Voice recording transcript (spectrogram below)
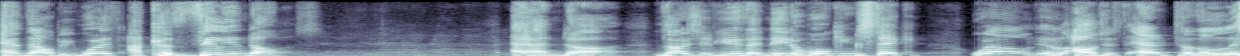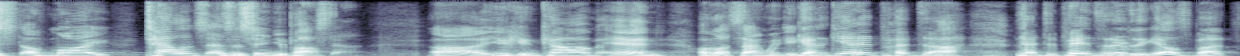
and they'll be worth a gazillion dollars. And uh, those of you that need a walking stick, well, I'll just add to the list of my talents as a senior pastor. Uh, you can come and I'm not saying when you're going to get it, but uh, that depends on everything else. But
